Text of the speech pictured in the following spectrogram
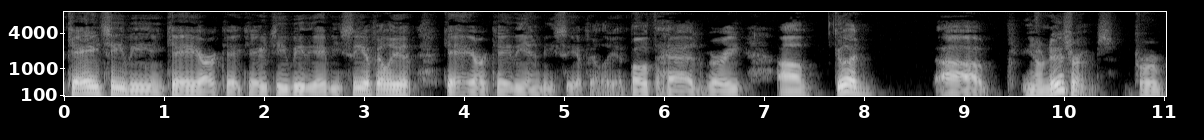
KATV and KARK, KATV, the ABC affiliate, KARK, the NBC affiliate, both had very um, good, uh, you know, newsrooms for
